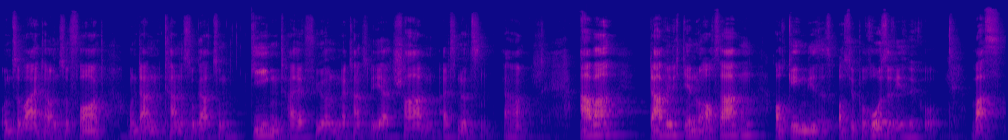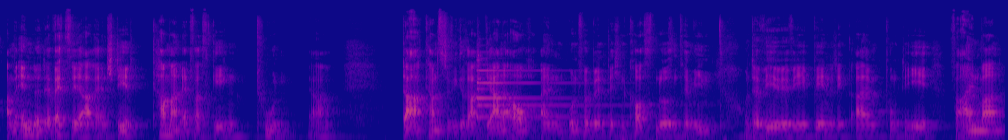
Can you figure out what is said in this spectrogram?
und so weiter und so fort. Und dann kann es sogar zum Gegenteil führen und da kannst du eher Schaden als Nützen, ja. Aber da will ich dir nur auch sagen, auch gegen dieses Osteoporose-Risiko, was am Ende der Wechseljahre entsteht, kann man etwas gegen tun, ja. Da kannst du, wie gesagt, gerne auch einen unverbindlichen, kostenlosen Termin unter www.benediktalm.de vereinbaren.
